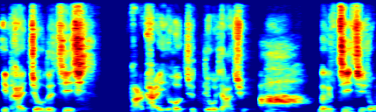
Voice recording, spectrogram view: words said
一台旧的机器打开以后就丢下去啊，那个机器咚，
